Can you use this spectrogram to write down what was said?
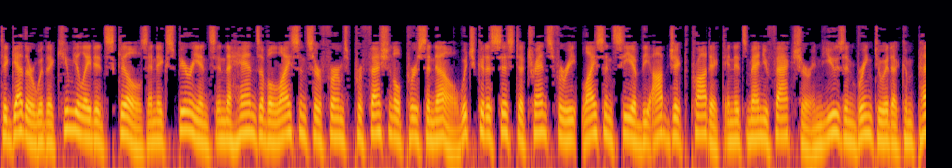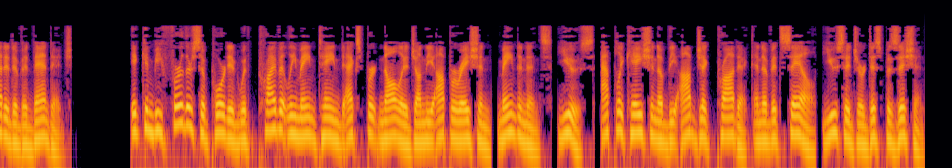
together with accumulated skills and experience in the hands of a licensor firm's professional personnel which could assist a transferee, licensee of the object product in its manufacture and use and bring to it a competitive advantage. It can be further supported with privately maintained expert knowledge on the operation, maintenance, use, application of the object product and of its sale, usage or disposition.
